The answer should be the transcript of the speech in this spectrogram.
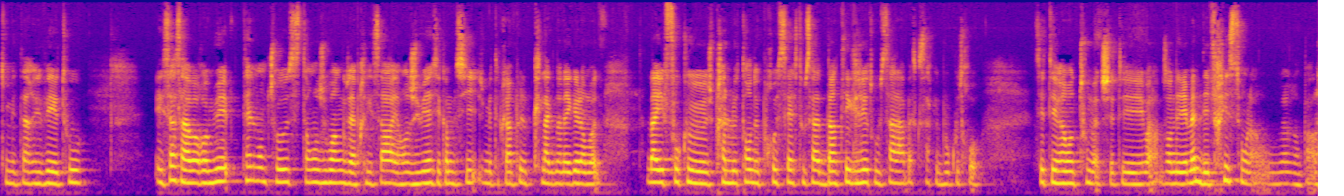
qui m'est arrivé et tout. Et ça, ça a remué tellement de choses. C'était en juin que j'ai appris ça et en juillet, c'est comme si je m'étais pris un peu une claque dans la gueule en mode, là il faut que je prenne le temps de process tout ça, d'intégrer tout ça là parce que ça fait beaucoup trop. C'était vraiment too much. C'était voilà, j'en ai même des frissons là j'en parle.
